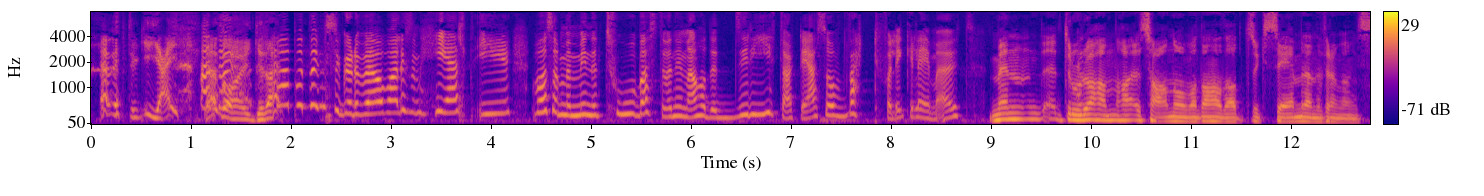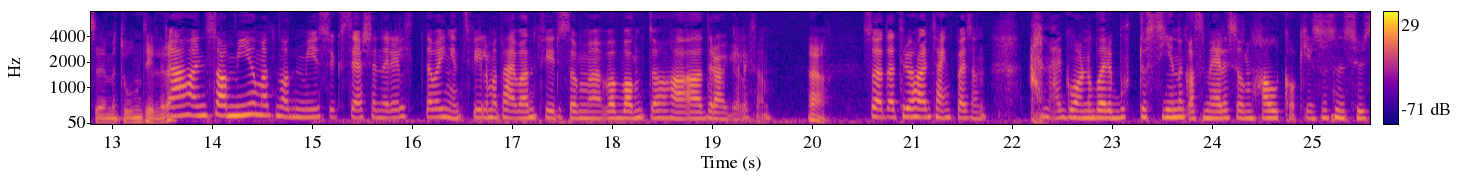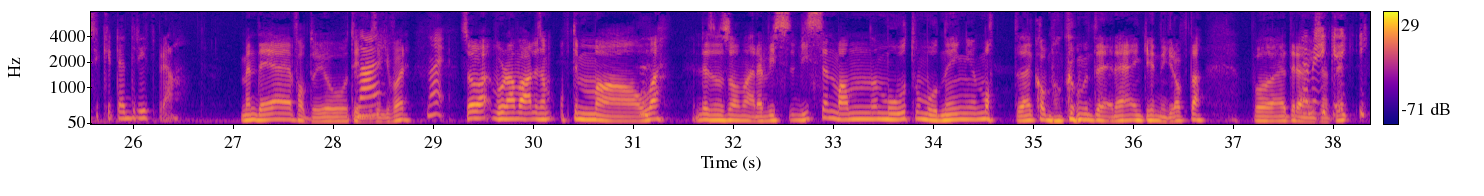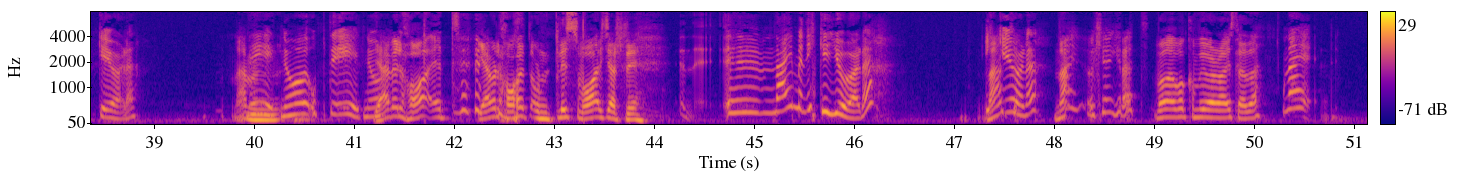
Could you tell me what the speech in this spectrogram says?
Jeg vet jo ikke, jeg! Jeg var ikke der. Jeg var på dansegulvet og var liksom helt i Var sammen med mine to beste venninner og hadde dritartig. Jeg så i hvert fall ikke lei meg ut. Men eh, tror du han har, sa noe om at han hadde hatt suksess med denne fremgangsmetoden tidligere? Ja, han sa mye om at han hadde mye suksess generelt. Det var ingen tvil om at jeg var en fyr som eh, var vant til å ha draget, liksom. Ja. Så at jeg tror han tenkte bare sånn men jeg går nå bare bort og sier noe som er litt sånn halvcocky, så syns hun sikkert det er dritbra. Men det falt du jo tydeligvis ikke for. Nei. Så hvordan var liksom optimale liksom sånn her, hvis, hvis en mann mot formodning måtte komme og kommentere en kvinnekropp da, på et Nei, men ikke, treningssenter ikke, ikke gjør det. Nei, Det er ikke noe opp, det er ikke noe jeg vil, ha et, jeg vil ha et ordentlig svar, Kjersti. Eh, Nei, men ikke gjør det. Ikke gjør det. Nei, ok, greit. Hva, hva kan vi gjøre da i stedet? Nei,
